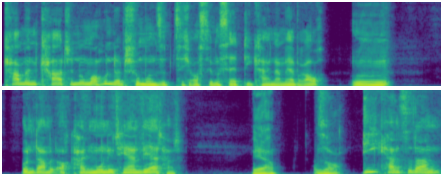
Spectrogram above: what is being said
Kamen-Karte Nummer 175 aus dem Set, die keiner mehr braucht Mhm. und damit auch keinen monetären Wert hat. Ja. So, die kannst du dann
